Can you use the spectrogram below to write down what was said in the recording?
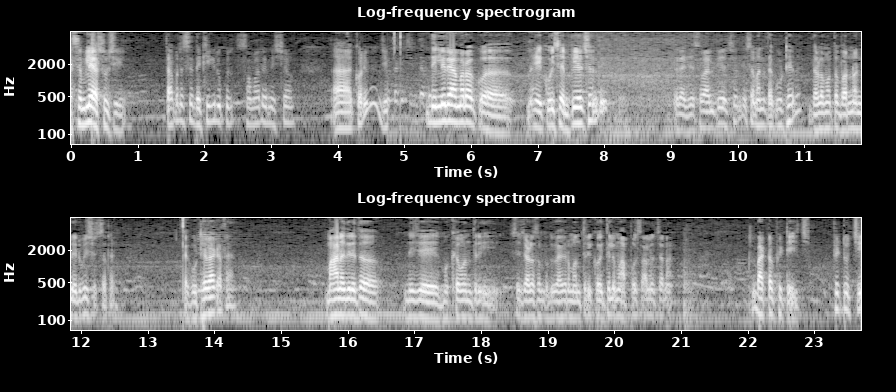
ଆସେମ୍ବ୍ଲି ଆସୁଛି ତାପରେ ସେ ଦେଖିକି ସମୟରେ ନିଶ୍ଚୟ କରିବେ ଦିଲ୍ଲୀରେ ଆମର ଏକୋଇଶ ଏମ୍ପି ଅଛନ୍ତି ରାଜ୍ୟସଭା ଏମ୍ପି ଅଛନ୍ତି ସେମାନେ ତାକୁ ଉଠେଇବେ ଦଳମତ ବର୍ଣ୍ଣ ନିର୍ବିଶେଷରେ ତାକୁ ଉଠେଇବା କଥା ମହାନଦୀରେ ତ ନିଜେ ମୁଖ୍ୟମନ୍ତ୍ରୀ ସେ ଜଳସମ୍ପଦ ବିଭାଗର ମନ୍ତ୍ରୀ କହିଥିଲେ ମୁଁ ଆପୋଷ ଆଲୋଚନା ବାଟ ଫିଟେଇଛି ଫିଟୁଛି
